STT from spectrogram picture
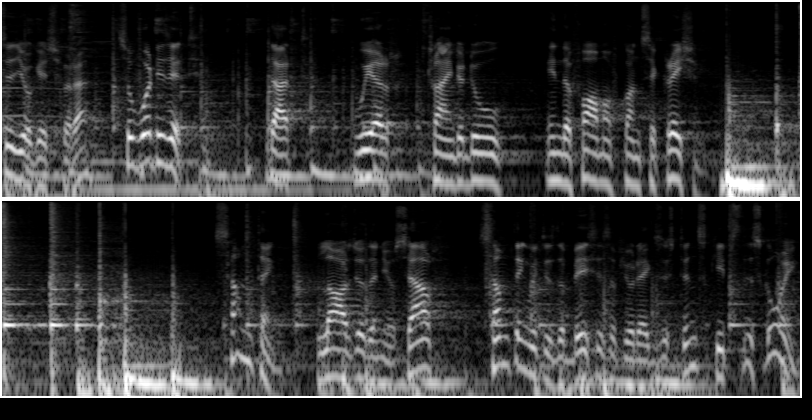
This is Yogeshwara. So what is it that we are trying to do in the form of consecration? Something larger than yourself, something which is the basis of your existence keeps this going.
